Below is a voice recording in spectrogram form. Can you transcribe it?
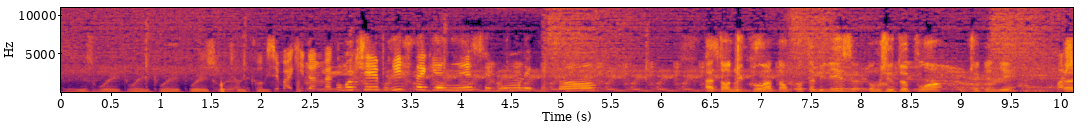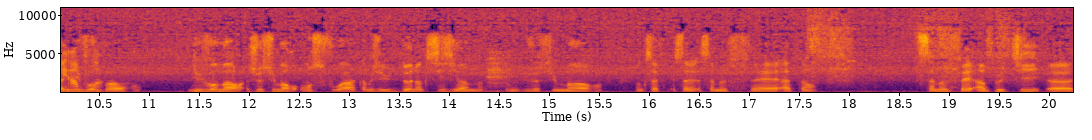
Please wait, wait, wait, wait, Injecteur de coke. C'est moi qui donne ma. Ok, Brice a gagné, c'est bon, on est content. Attends, du coup, maintenant on comptabilise. Donc j'ai deux points, donc j'ai gagné. Moi, Euh, un niveau point. mort. Niveau mort, je suis mort 11 fois, comme j'ai eu deux noxysium. Donc je suis mort. Donc ça, fait- ça, ça me fait. Attends. Ça me fait un petit. euh,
